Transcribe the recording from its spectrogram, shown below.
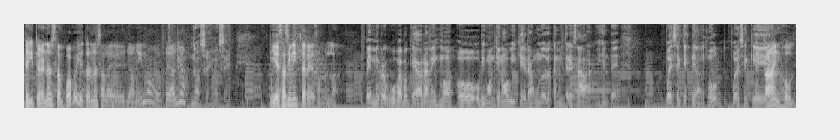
De Eternals tampoco, y Eternals sale ya mismo, este año. No sé, no sé. Y esa sí me interesa, en verdad. Pues me preocupa porque ahora mismo Obi-Wan Kenobi, que era uno de los que me interesaba, mi gente, puede ser que esté on hold, puede ser que Está en hold.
